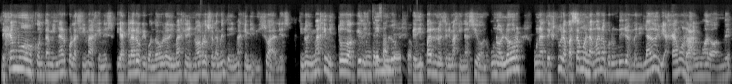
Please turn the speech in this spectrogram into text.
dejamos contaminar por las imágenes, y aclaro que cuando hablo de imágenes no hablo solamente de imágenes visuales, sino imágenes, todo aquel estímulo que dispara nuestra imaginación, un olor, una textura, pasamos la mano por un vidrio esmerilado y viajamos no sabemos a dónde,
